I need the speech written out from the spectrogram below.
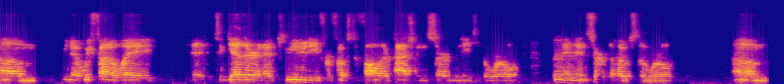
um, you know we find a way together in a community for folks to follow their passion and serve the needs of the world mm-hmm. and, and, serve the hopes of the world. Um,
